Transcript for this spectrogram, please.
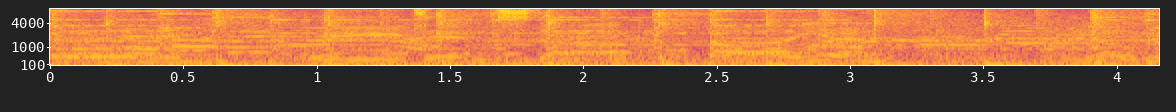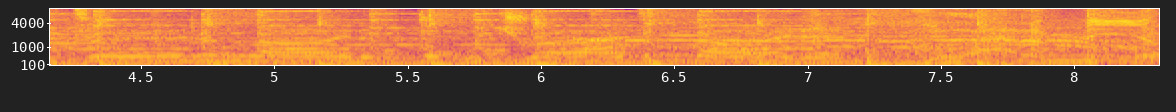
Turning. We didn't start the fire. No, we didn't light it, but we tried to fight it. Vladimir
